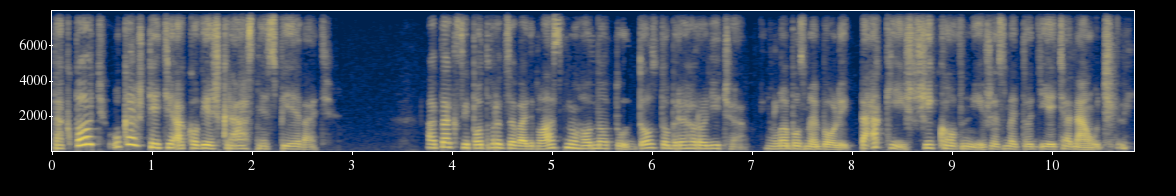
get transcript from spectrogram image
Tak poď, ukážte ti, ako vieš krásne spievať. A tak si potvrdzovať vlastnú hodnotu dosť dobrého rodiča, lebo sme boli takí šikovní, že sme to dieťa naučili.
